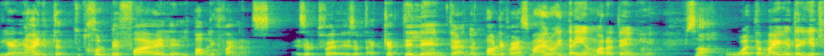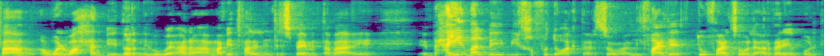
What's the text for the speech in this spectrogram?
يعني هيدي بتدخل ب file ال public finance إذا بتف... إذا بتأكدت لي أنت إنه ال public finance ما حيروح يتدين مرة ثانية صح. وقت ما يقدر يدفع أول واحد بيضرني هو أنا ما بيدفع ال interest payment تبعي. حيقبل بيخفضوا أكثر so الفايلات two files هول are very important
